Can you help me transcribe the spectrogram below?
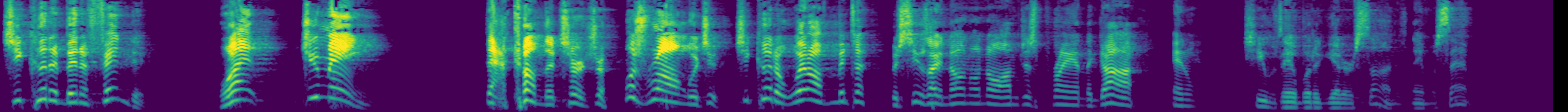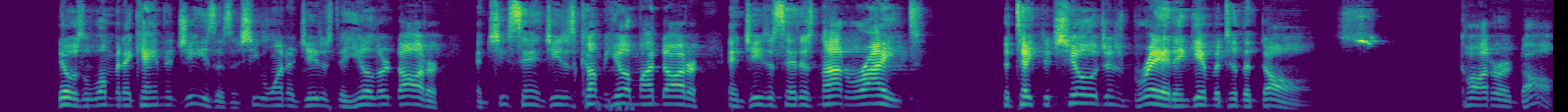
She could have been offended. What? What you mean? That come to church. What's wrong with you? She could have went off mid but she was like, no, no, no, I'm just praying to God. And she was able to get her son. His name was Samuel. There was a woman that came to Jesus and she wanted Jesus to heal her daughter. And she said, Jesus, come heal my daughter. And Jesus said, It's not right to take the children's bread and give it to the dogs. Called her a dog.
